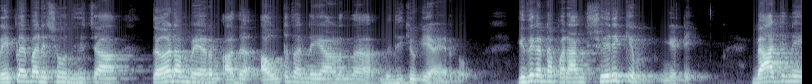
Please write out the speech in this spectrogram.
റീപ്ലേ പരിശോധിച്ച തേർഡ് അമ്പയറും അത് ഔട്ട് തന്നെയാണെന്ന് വിധിക്കുകയായിരുന്നു. ഇത് കണ്ട പരാഗ് ശരിക്കും ഞെട്ടി. ബാറ്റിനെ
